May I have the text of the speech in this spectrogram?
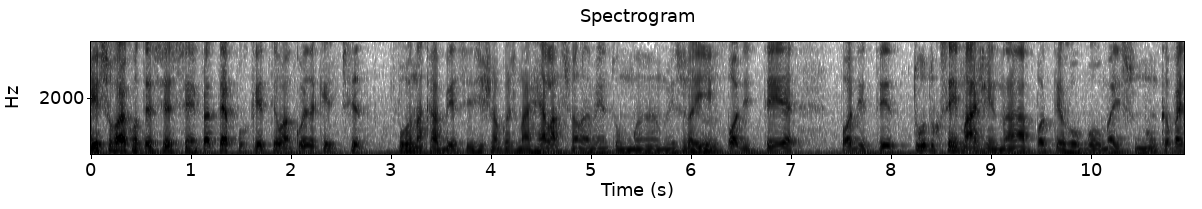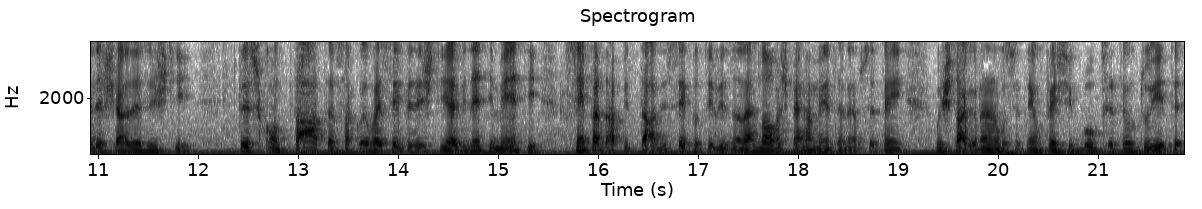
isso vai acontecer sempre, até porque tem uma coisa que a gente precisa pôr na cabeça. Existe uma coisa chamada relacionamento humano. Isso uhum. aí pode ter, pode ter tudo que você imaginar, pode ter robô, mas isso nunca vai deixar de existir ter esse contato, essa coisa vai sempre existir. Evidentemente, sempre adaptado e sempre utilizando as novas ferramentas. Né? Você tem o Instagram, você tem o Facebook, você tem o Twitter.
